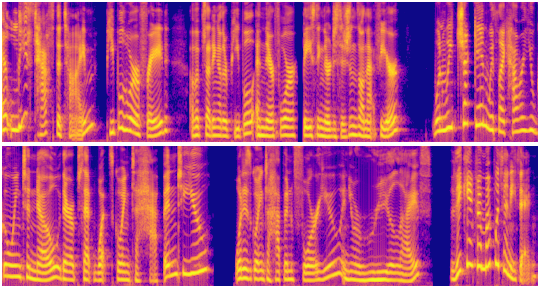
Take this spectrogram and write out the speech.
At least half the time, people who are afraid of upsetting other people and therefore basing their decisions on that fear, when we check in with, like, how are you going to know they're upset? What's going to happen to you? What is going to happen for you in your real life? They can't come up with anything.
